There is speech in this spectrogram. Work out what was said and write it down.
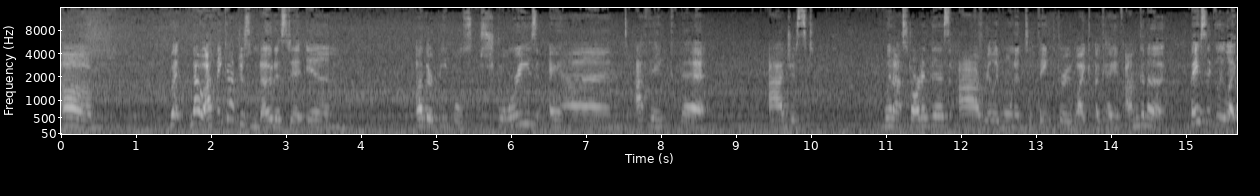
Um, but no, I think I've just noticed it in other people's stories, and I think that I just, when I started this, I really wanted to think through, like, okay, if I'm gonna basically, like,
